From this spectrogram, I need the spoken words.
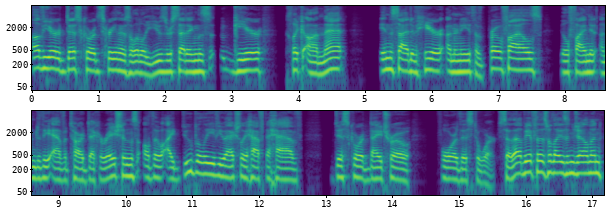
of your Discord screen. There's a little user settings gear. Click on that. Inside of here, underneath of profiles, you'll find it under the avatar decorations. Although I do believe you actually have to have Discord Nitro for this to work. So that'll be it for this one, ladies and gentlemen.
